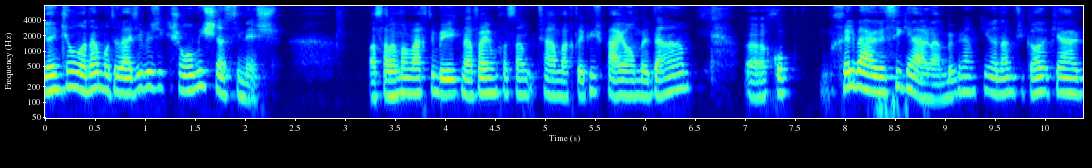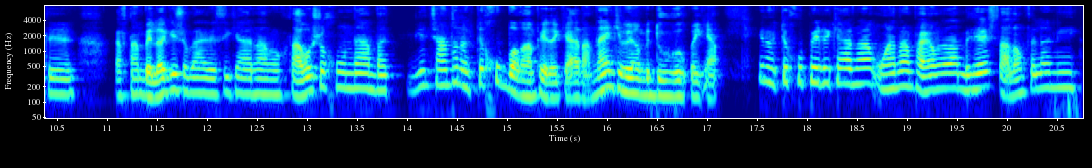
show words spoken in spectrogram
یا اینکه اون آدم متوجه بشه که شما میشناسینش. مثلا من وقتی به یک نفری می‌خواستم چند وقت پیش پیام بدم خب خیلی بررسی کردم. ببینم که این آدم چیکار کرده. رفتم بلاگش رو بررسی کردم محتواش رو خوندم و یه چند تا نکته خوب واقعا پیدا کردم. نه اینکه بیام به دروغ بگم. یه نکته خوب پیدا کردم. اومدم پیام دادم بهش سلام فلانی.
